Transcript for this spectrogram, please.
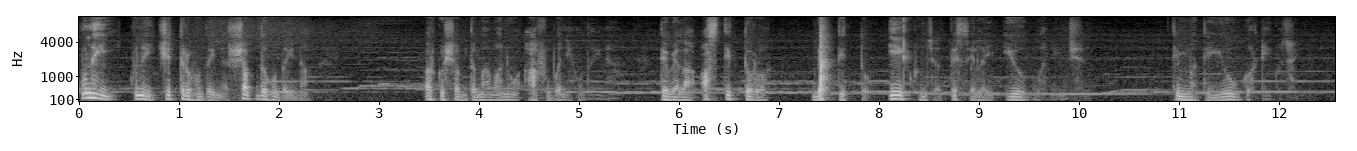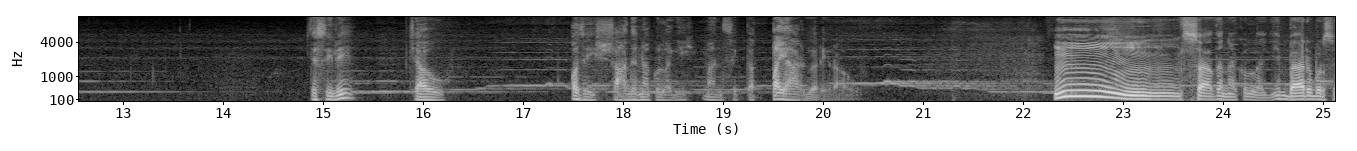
कुनै कुनै चित्र हुँदैन शब्द हुँदैन। अर्को शब्दमा भनौँ आफू पनि हुँदैन। त्यो बेला अस्तित्व र व्यक्तित्व एक हुन्छ त्यसैलाई योग भनिन्छ। तिमीमा त्यो योग घटेको छैन। त्यसैले चाउ अझै साधनाको लागि मानसिकता तयार गरेर आऊ साधनाको लागि बाह्र वर्ष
